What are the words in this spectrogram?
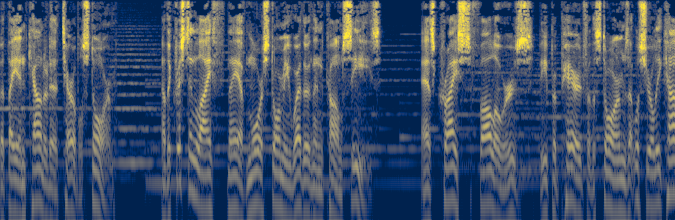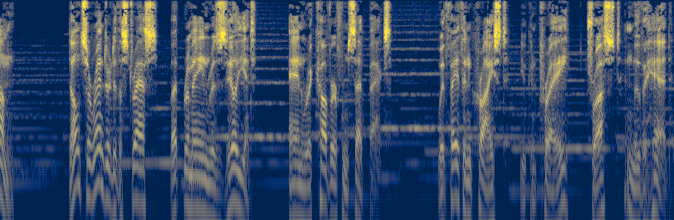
but they encountered a terrible storm. Now, the Christian life may have more stormy weather than calm seas. As Christ's followers, be prepared for the storms that will surely come. Don't surrender to the stress, but remain resilient and recover from setbacks. With faith in Christ, you can pray, trust, and move ahead.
